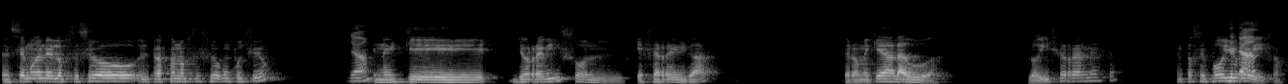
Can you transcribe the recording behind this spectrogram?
pensemos en el obsesivo, el trastorno obsesivo compulsivo, ¿Ya? en el que yo reviso el que cerré el gas, pero me queda la duda. ¿Lo hice realmente? Entonces voy y reviso.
